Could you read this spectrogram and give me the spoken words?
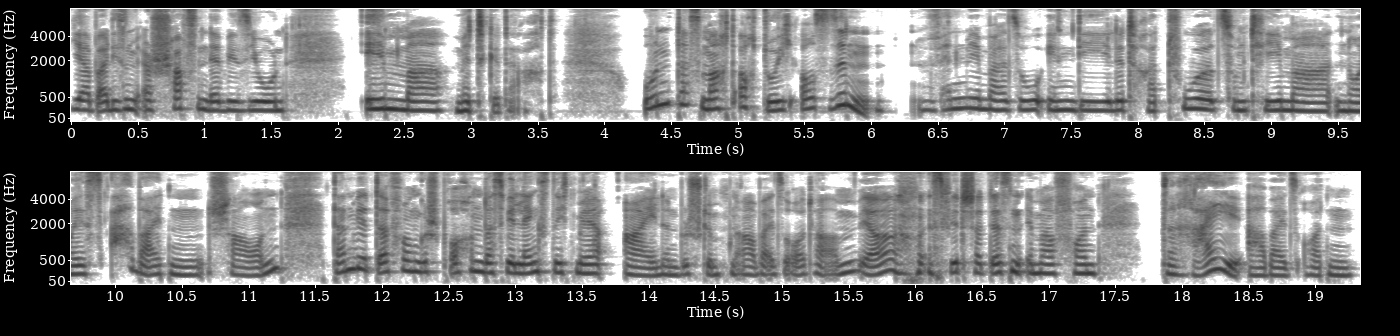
ja bei diesem Erschaffen der Vision immer mitgedacht. Und das macht auch durchaus Sinn. Wenn wir mal so in die Literatur zum Thema neues Arbeiten schauen, dann wird davon gesprochen, dass wir längst nicht mehr einen bestimmten Arbeitsort haben. Ja, es wird stattdessen immer von drei Arbeitsorten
